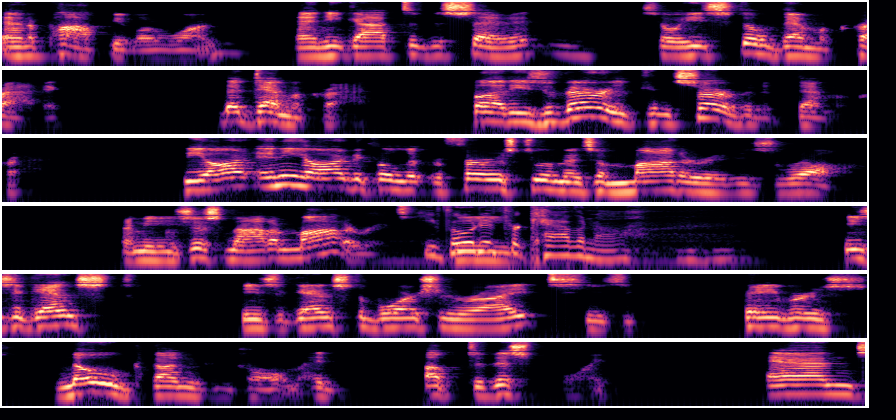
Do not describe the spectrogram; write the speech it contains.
and a popular one. And he got to the Senate, so he's still Democratic the Democrat, but he's a very conservative Democrat. The art, any article that refers to him as a moderate is wrong. I mean, he's just not a moderate. He voted he, for Kavanaugh. He's against he's against abortion rights. He favors no gun control up to this point, and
